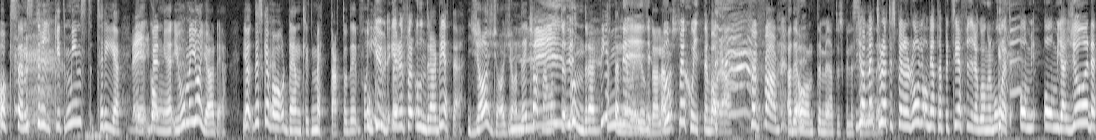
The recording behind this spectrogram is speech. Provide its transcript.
och sen strykit minst tre Nej, eh, men- gånger. Jo, men jag gör det. Ja, det ska vara ordentligt mättat och det får Åh inte... gud, är det för underarbete? Ja, ja, ja, det är klart man måste underarbeta Lena Ljungdahl. Annars... upp med skiten bara! för fan! Ja, det ante mig att du skulle säga Ja, men det. tror du att det spelar en roll om jag tapetserar fyra gånger om året? Om, om jag gör det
